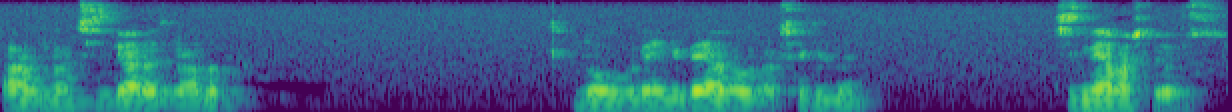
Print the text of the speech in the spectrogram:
Ardından çizgi aracını alıp dolgu rengi beyaz olacak şekilde çizmeye başlıyoruz.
